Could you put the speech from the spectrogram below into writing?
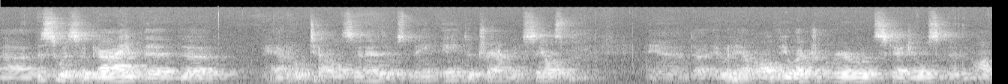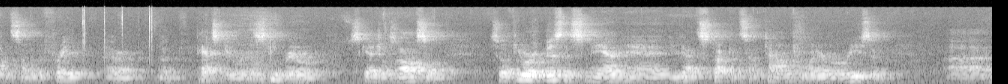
Uh, this was a guide that uh, had hotels in it. It was aimed at traveling salesmen. And uh, it would have all the electric railroad schedules and then often some of the freight, passenger or steam railroad schedules also. So if you were a businessman and you got stuck in some town for whatever reason, uh,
